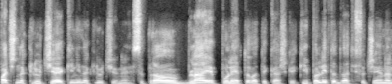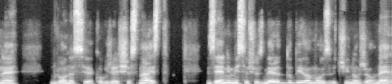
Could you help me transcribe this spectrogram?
pač na ključje, ki ni na ključje. Ne. Se pravi, bila je poletova tekaška ekipa leta 2001, ne. bilo nas je, koliko že 16, z enimi se še zmeraj dobivamo, z večino žal ne.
